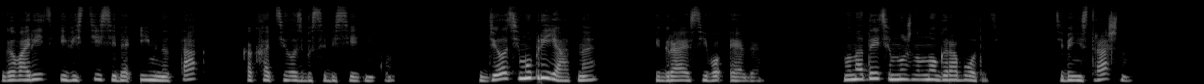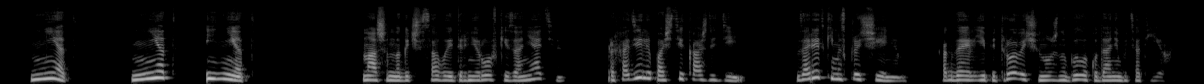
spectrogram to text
Говорить и вести себя именно так, как хотелось бы собеседнику. Делать ему приятное, играя с его эго. Но над этим нужно много работать. Тебе не страшно? Нет, нет и нет. Наши многочасовые тренировки и занятия проходили почти каждый день, за редким исключением, когда Илье Петровичу нужно было куда-нибудь отъехать.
